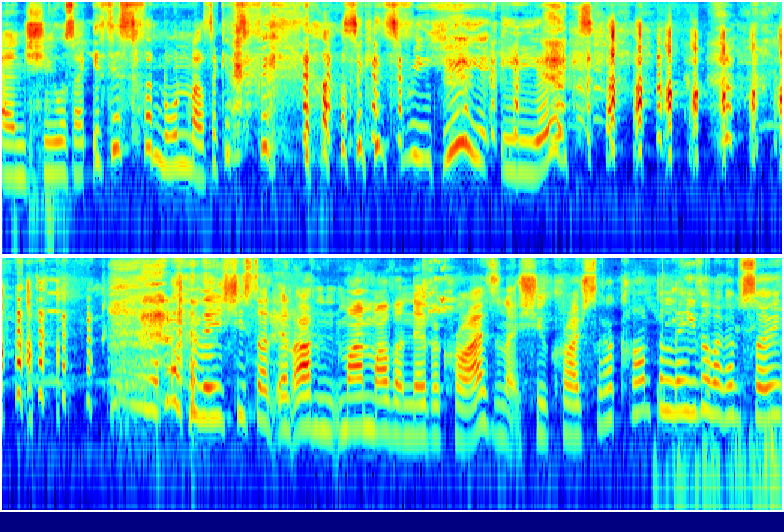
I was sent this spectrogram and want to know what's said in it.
And she was like, Is this for Nonna? I was like, It's for I was like, It's for you, you idiot. and then she started and I'm, my mother never cries and like she cried. She's like, I can't believe it. Like I'm so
